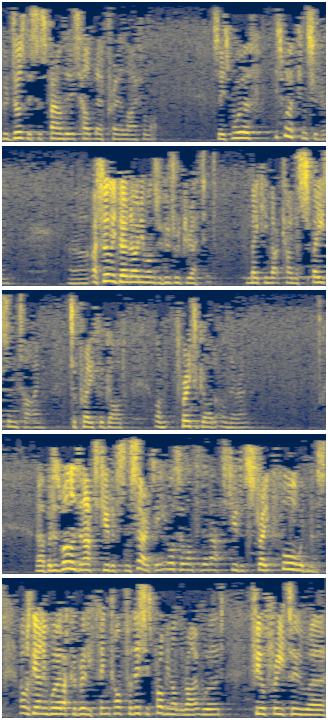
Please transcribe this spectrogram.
who does this has found that it's helped their prayer life a lot. So it's worth, it's worth considering. Uh, I certainly don't know anyone who's regretted making that kind of space and time to pray for God, on, pray to God on their own. Uh, but as well as an attitude of sincerity, he also wanted an attitude of straightforwardness. That was the only word I could really think of for this. It's probably not the right word. Feel free to uh,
